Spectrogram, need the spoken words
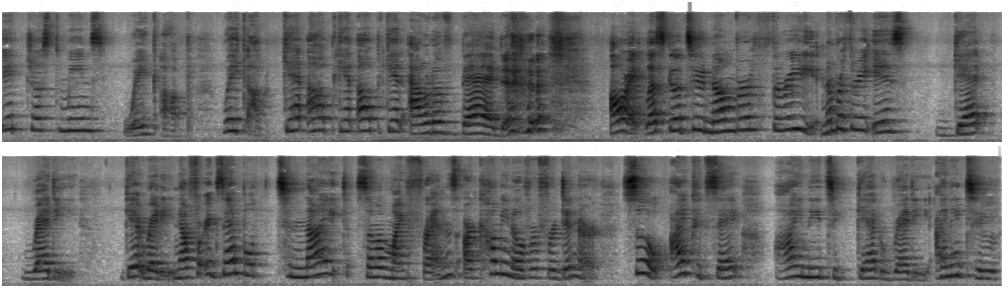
It just means wake up, wake up, get up, get up, get out of bed. All right, let's go to number three. Number three is get ready. Get ready. Now, for example, tonight some of my friends are coming over for dinner. So I could say, I need to get ready. I need to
